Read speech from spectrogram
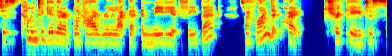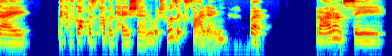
just coming together like I really like that immediate feedback. So I find it quite tricky to say like I've got this publication which was exciting but but I don't see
